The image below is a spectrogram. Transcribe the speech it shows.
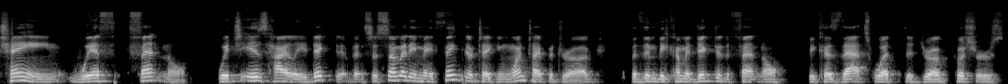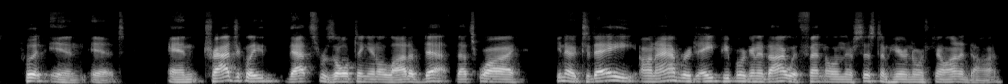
chain with fentanyl, which is highly addictive. And so somebody may think they're taking one type of drug, but then become addicted to fentanyl because that's what the drug pushers put in it. And tragically, that's resulting in a lot of death. That's why, you know, today on average, eight people are going to die with fentanyl in their system here in North Carolina, Don.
